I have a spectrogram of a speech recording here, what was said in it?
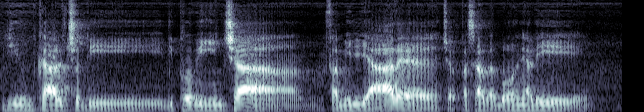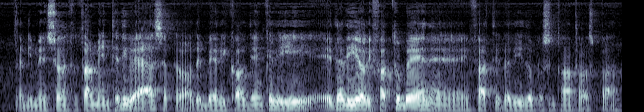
di un calcio di, di provincia, familiare, cioè passare da Bologna lì una dimensione totalmente diversa, però ho dei bei ricordi anche lì e da lì ho rifatto bene, infatti da lì dopo sono tornato alla SPAL.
